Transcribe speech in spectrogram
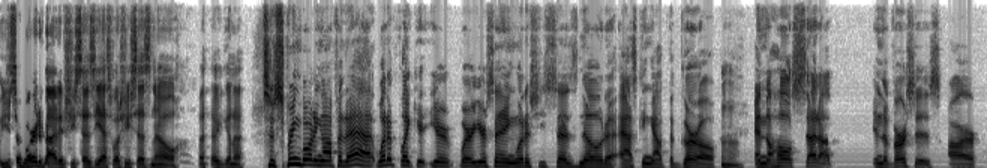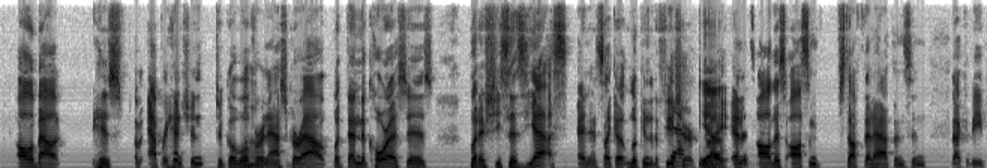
Are you so worried about if she says yes? What if she says no? are you gonna? So springboarding off of that, what if like you're where you're saying, what if she says no to asking out the girl, Mhm. and the whole setup in the verses are all about his um, apprehension to go over mm-hmm. and ask her out, but then the chorus is, but if she says yes, and it's like a look into the future, Yeah. right? And it's all this awesome stuff that happens, and that could be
